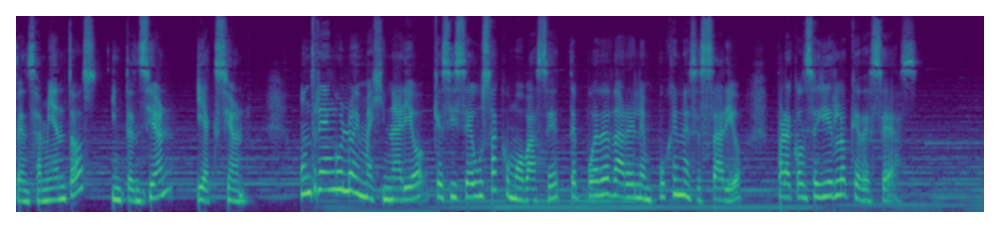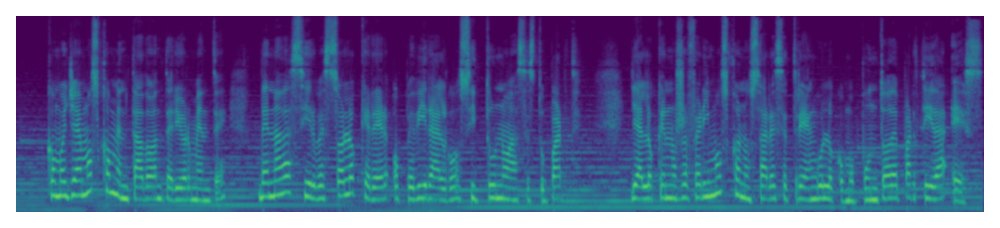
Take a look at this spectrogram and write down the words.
pensamientos, intención y acción. Un triángulo imaginario que si se usa como base te puede dar el empuje necesario para conseguir lo que deseas. Como ya hemos comentado anteriormente, de nada sirve solo querer o pedir algo si tú no haces tu parte. Y a lo que nos referimos con usar ese triángulo como punto de partida es,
